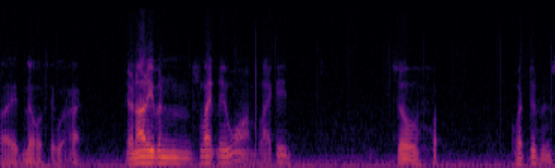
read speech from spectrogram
I'd know if they were hot. They're not even slightly warm, Blackie. So, what, what difference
